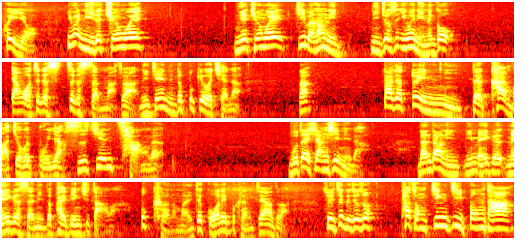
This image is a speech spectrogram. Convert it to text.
会有，因为你的权威，你的权威基本上你你就是因为你能够养我这个这个神嘛，是吧？你今天你都不给我钱了，那大家对你的看法就会不一样。时间长了，不再相信你了。难道你你每一个每一个省你都派兵去打吗？不可能嘛！你在国内不可能这样子嘛？所以这个就是说，它从经济崩塌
